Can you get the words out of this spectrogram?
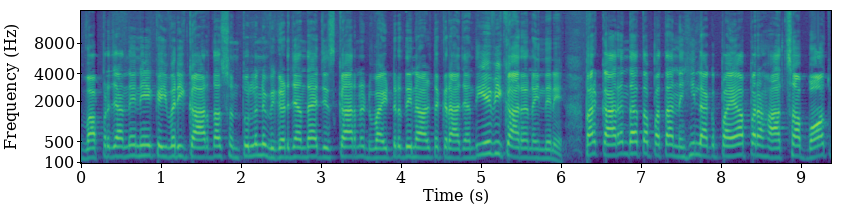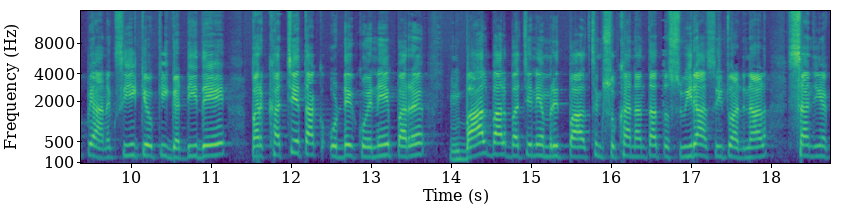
ਵਾਪਰ ਜਾਂਦੇ ਨੇ। ਕਈ ਵਾਰੀ ਕਾਰ ਦਾ ਸੰਤੁਲਨ ਵਿਗੜ ਜਾਂਦਾ ਹੈ, ਜਿਸ ਕਾਰਨ ਡਿਵਾਈਡਰ ਦੇ ਨਾਲ ਟਕਰਾ ਜਾਂਦੀ ਇਹ ਵੀ ਕਾਰਨ ਰਹਿੰਦੇ ਨੇ। ਪਰ ਕਾਰਨ ਦਾ ਤਾਂ ਪਤਾ ਨਹੀਂ ਲੱਗ ਪਾਇਆ, ਪਰ ਹਾਦਸਾ ਬਹੁਤ ਭਿਆਨਕ ਸੀ, ਕਿਉਂਕਿ ਗੱਡੀ ਦੇ ਪਰ ਖੱਚੇ ਤੱਕ ਉੱਡੇ ਕੋਈ ਨੇ ਪਰ ਬਾਲ-ਬਾਲ ਬੱਚੇ ਨੇ ਅੰਮ੍ਰਿਤਪਾਲ ਸਿੰਘ ਸੁਖਾਨੰਦ ਤਾਂ ਤਸਵੀਰਾਂ ਅਸੀਂ ਤੁਹਾਡੇ ਨਾਲ ਸਾਂਝੀਆਂ ਕਰ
